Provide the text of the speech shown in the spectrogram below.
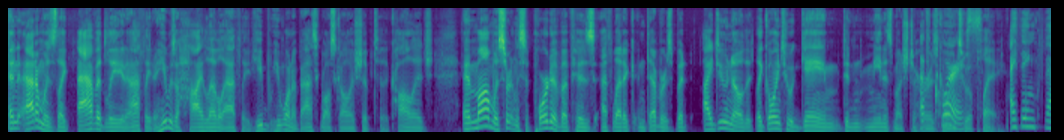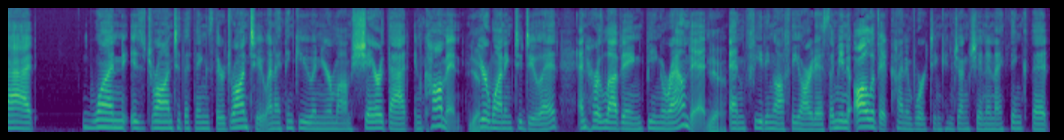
And Adam was like avidly an athlete, and he was a high level athlete. He he won a basketball scholarship to college, and mom was certainly supportive of his athletic endeavors. But I do know that like going to a game didn't mean as much to her Of as going to a play. I think that one is drawn to the things they're drawn to. And I think you and your mom shared that in common. Yeah. You're wanting to do it and her loving being around it Yeah. and feeding off the artist. I mean, all of it kind of worked in conjunction. And I think that,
